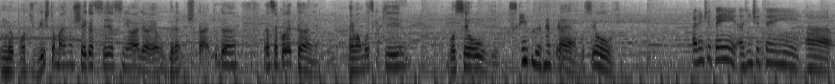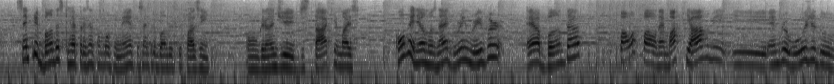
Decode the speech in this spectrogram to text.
no meu ponto de vista, mas não chega a ser assim, olha, é o grande destaque da... dessa coletânea. É uma música que você ouve. Simples, né, Pedro? É, você ouve. A gente tem, a gente tem ah, sempre bandas que representam o movimento, sempre bandas que fazem um grande destaque, mas convenhamos, né? Green River é a banda pau a pau, né? Mark Arme e Andrew Wood do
